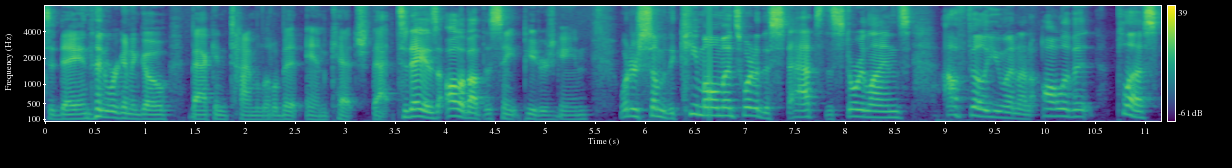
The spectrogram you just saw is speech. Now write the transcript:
today, and then we're going to go back in time a little bit and catch that. Today is all about the St. Peter's game. What are some of the key moments? What are the stats, the storylines? I'll fill you in on all of it, plus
